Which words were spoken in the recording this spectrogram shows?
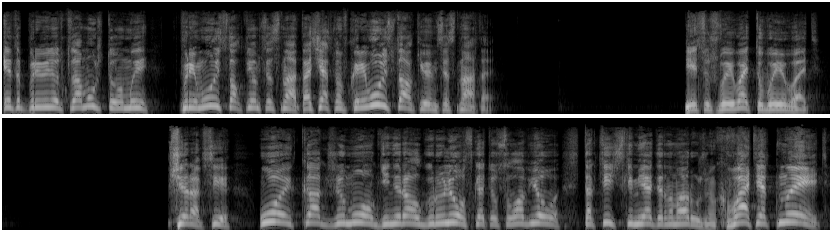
Это приведет к тому, что мы впрямую столкнемся с НАТО. А сейчас мы в кривую сталкиваемся с НАТО. Если уж воевать, то воевать. Вчера все, ой, как же мог генерал Гурулев сказать у Соловьева тактическим ядерным оружием. Хватит ныть!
